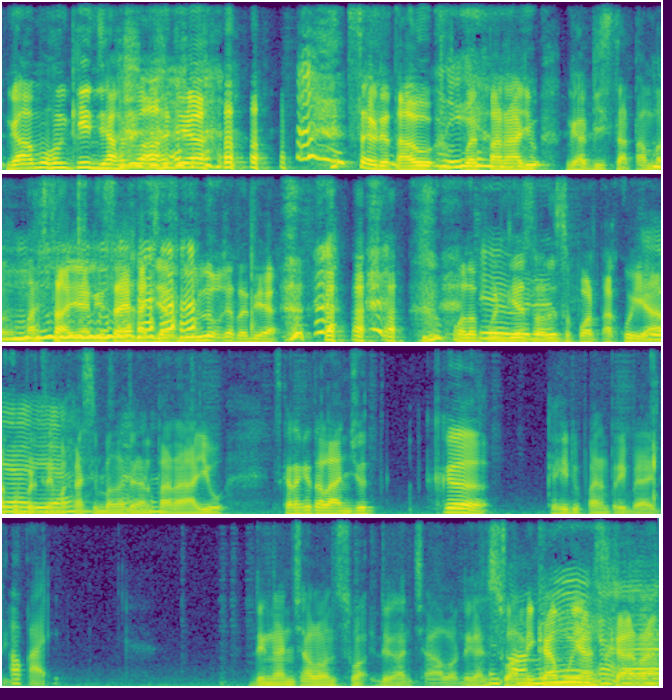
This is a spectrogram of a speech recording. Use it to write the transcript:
nggak mungkin jadwalnya. Saya udah tahu Iya. buat Pak Rayu nggak bisa tambah emas saya nih saya hajar dulu kata dia. Walaupun Iya, dia selalu support aku ya aku Iya, berterima iya. kasih banget dengan Pak Rayu sekarang kita lanjut ke kehidupan pribadi. Oke dengan calon sua dengan calon dengan Dan suami, suami, kamu yang ya. sekarang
